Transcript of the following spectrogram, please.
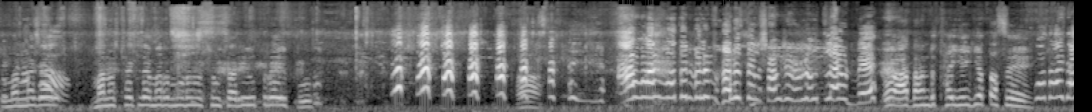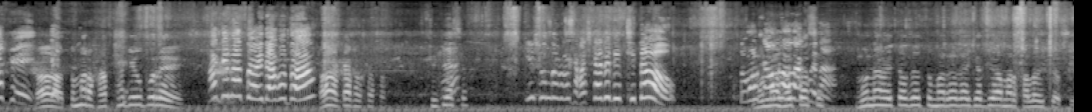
তোমার নাগাল মানুষ থাকলে আমার মনে হয় সংসারই উতরাই হ্যাঁ মানুষ তাহলে সংসার হলে উতলায় উঠবে। ও আধা ঘণ্টা থাইয়ে গিয়েছে কোথায় থাকে? হ্যাঁ তোমার হাত থাকে উপরে। থাকে না তো এই দেখো তো। হ্যাঁ কাটো কাটো। ঠিক আছে। কি সুন্দর করে ঘাস কাটে দিচ্ছি তো। তোমার মনে কেমন লাগবে না। মনে হইতাছে তোমার রেখে দিয়ে আমার ভালো হইতাছে।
